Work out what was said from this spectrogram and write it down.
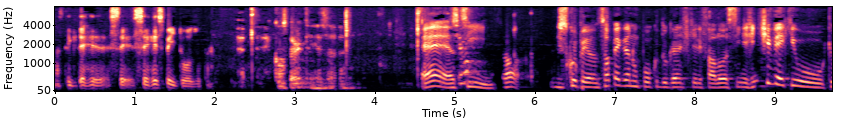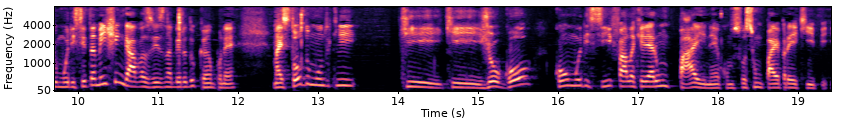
Mas tem que ter, ser, ser respeitoso, cara. É, com certeza. É, assim, só, desculpa, só pegando um pouco do gancho que ele falou, assim, a gente vê que o, que o Murici também xingava às vezes na beira do campo, né? Mas todo mundo que, que, que jogou com o Murici fala que ele era um pai, né? Como se fosse um pai para a equipe.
